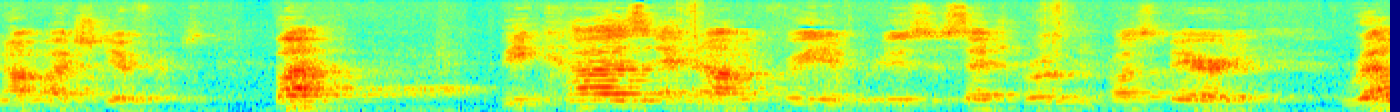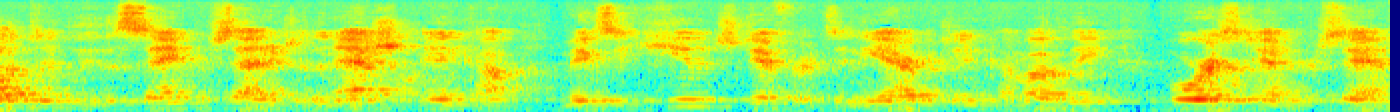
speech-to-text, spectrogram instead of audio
Not much difference. But because economic freedom produces such growth and prosperity, relatively the same percentage of the national income makes a huge difference in the average income of the poorest 10%.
